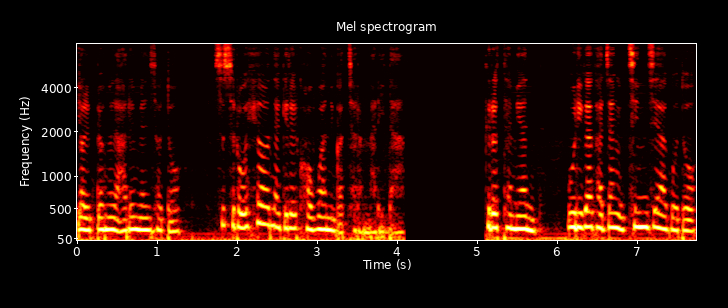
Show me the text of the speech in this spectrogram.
열병을 앓으면서도 스스로 헤어나기를 거부하는 것처럼 말이다. 그렇다면 우리가 가장 진지하고도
